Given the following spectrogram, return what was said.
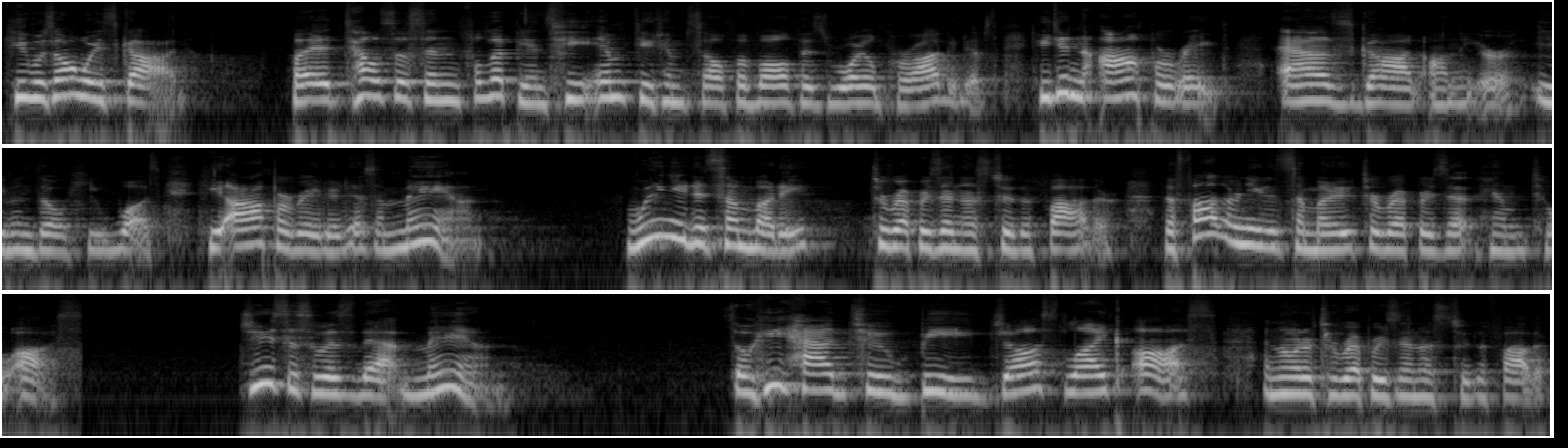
He was always God. But it tells us in Philippians, he emptied himself of all of his royal prerogatives. He didn't operate as God on the earth, even though he was. He operated as a man. We needed somebody to represent us to the Father. The Father needed somebody to represent him to us. Jesus was that man. So he had to be just like us in order to represent us to the Father.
